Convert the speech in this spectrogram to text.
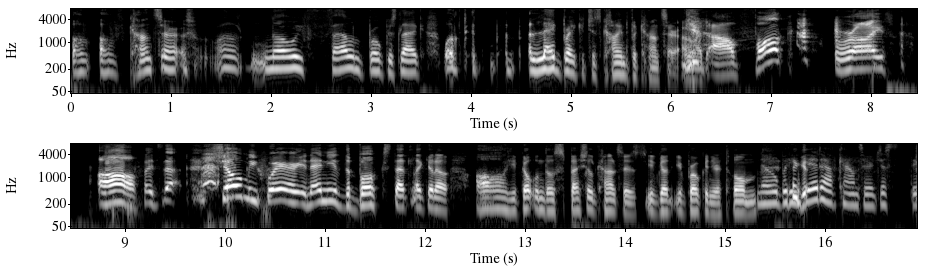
of, of cancer. Said, Well, no, he fell and broke his leg. Well, a leg breakage is kind of a cancer. I went, oh fuck, right off. It's that. Show me where in any of the books that, like, you know, oh, you've got one of those special cancers. You've got you've broken your thumb. No, but he did have cancer. Just the,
